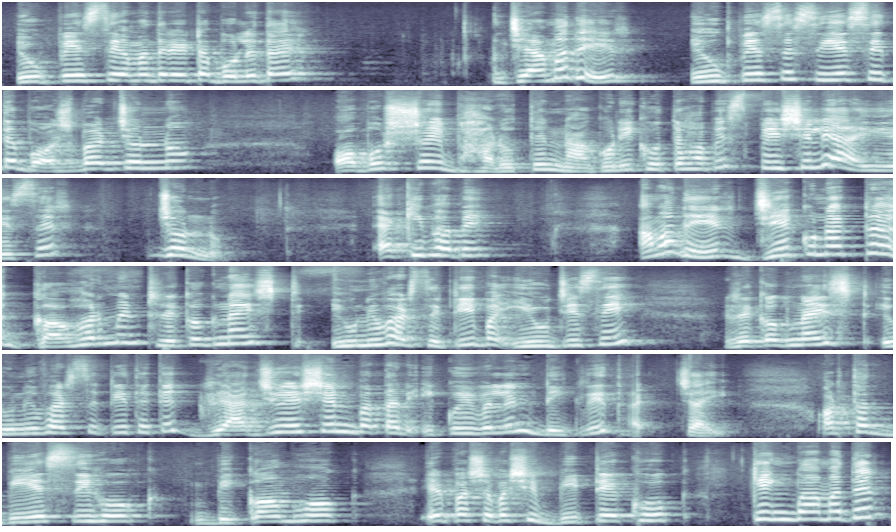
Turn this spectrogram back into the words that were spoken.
ইউপিএসসি আমাদের এটা বলে দেয় যে আমাদের ইউপিএসসি, সিএসসিতে বসবার জন্য অবশ্যই ভারতের নাগরিক হতে হবে, স্পেশালি আইএসের জন্য। একইভাবে আমাদের যে কোনো একটা গভর্নমেন্ট রেকগনাইজড ইউনিভার্সিটি বা ইউজিসি রেকগনাইজড ইউনিভার্সিটি থেকে গ্র্যাজুয়েশন বা তার ইকুইভ্যালেন্ট ডিগ্রি চাই। অর্থাৎ বিএসসি হোক বিকম হোক, এর পাশাপাশি বিটেক হোক, কিংবা আমাদের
